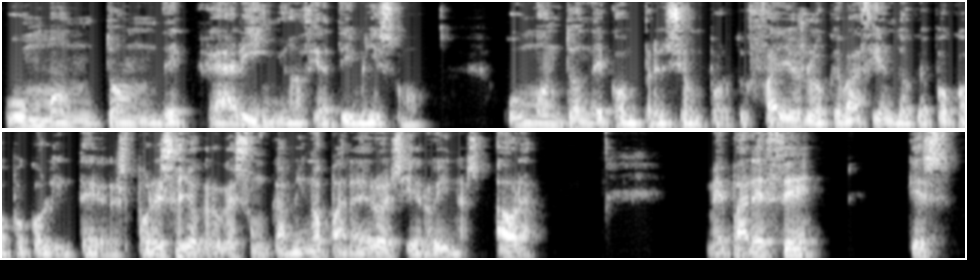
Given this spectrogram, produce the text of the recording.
un montón de cariño hacia ti mismo, un montón de comprensión por tus fallos, lo que va haciendo que poco a poco lo integres. Por eso yo creo que es un camino para héroes y heroínas. Ahora, me parece que es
